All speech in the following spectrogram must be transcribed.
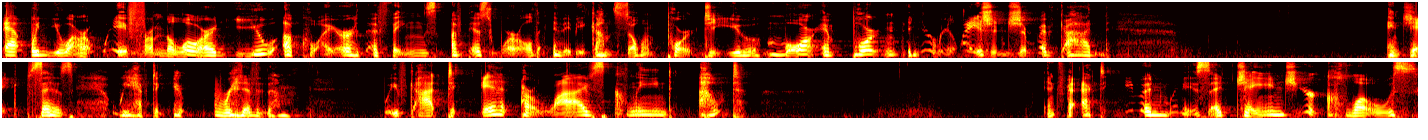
that when you are away from the Lord, you acquire the things of this world and they become so important to you, more important than your relationship with God. And Jacob says, we have to get rid of them. We've got to get our lives cleaned out. In fact, even when he said, change your clothes,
